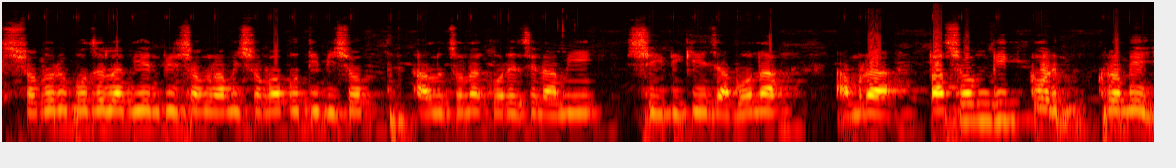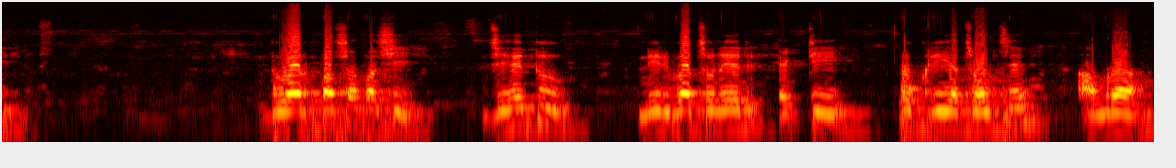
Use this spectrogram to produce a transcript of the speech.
সদর উপজেলা বিএনপির সংগ্রামী সভাপতি বিশদ আলোচনা করেছেন, আমি সেই দিকে যাব না। আমরা প্রাসঙ্গিক কর- ক্রমেই দোয়ার পাশাপাশি যেহেতু নির্বাচনের একটি প্রক্রিয়া চলছে, আমরা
